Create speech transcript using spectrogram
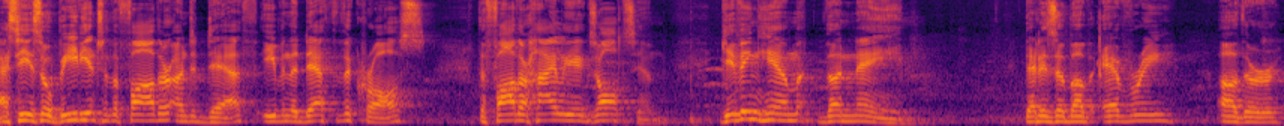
As he is obedient to the Father unto death, even the death of the cross, the Father highly exalts him, giving him the name that is above every other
